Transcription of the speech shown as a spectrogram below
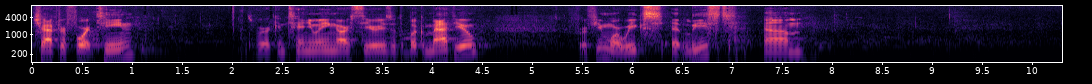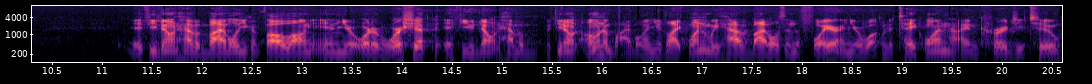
Chapter 14, as we're continuing our series with the book of Matthew for a few more weeks at least. Um, if you don't have a Bible, you can follow along in your order of worship. If you don't have a, if you don't own a Bible and you'd like one, we have Bibles in the foyer, and you're welcome to take one. I encourage you to.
